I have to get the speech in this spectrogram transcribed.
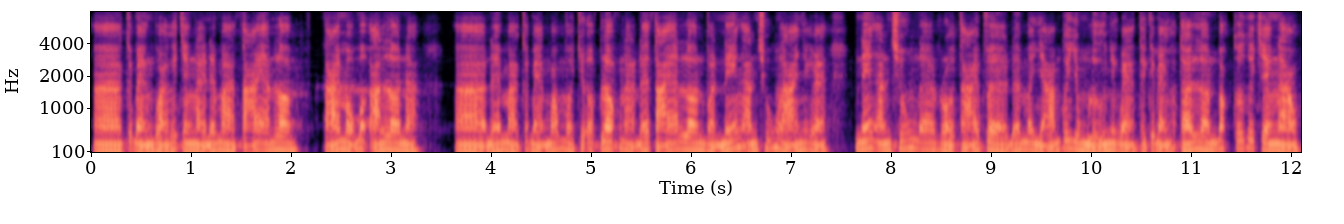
à, các bạn vào cái trang này để mà tải ảnh lên tải một bức ảnh lên nè à, để mà các bạn bấm vào chữ upload nè để tải ảnh lên và nén ảnh xuống lại nha các bạn nén ảnh xuống rồi tải về để mà giảm cái dung lượng nha các bạn thì các bạn có thể lên bất cứ cái trang nào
